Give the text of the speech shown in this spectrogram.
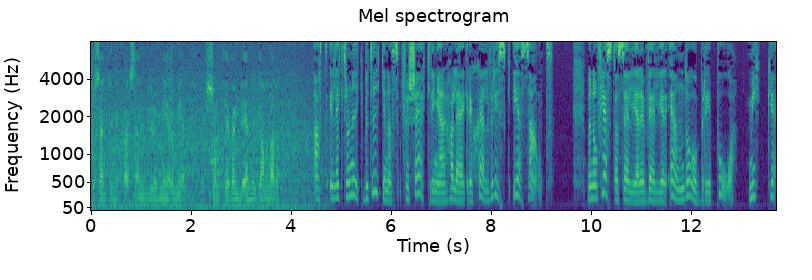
procent ungefär, sen blir det mer och mer eftersom tvn blir ännu gamlare. Att elektronikbutikernas försäkringar har lägre självrisk är sant. Men de flesta säljare väljer ändå att bre på mycket.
